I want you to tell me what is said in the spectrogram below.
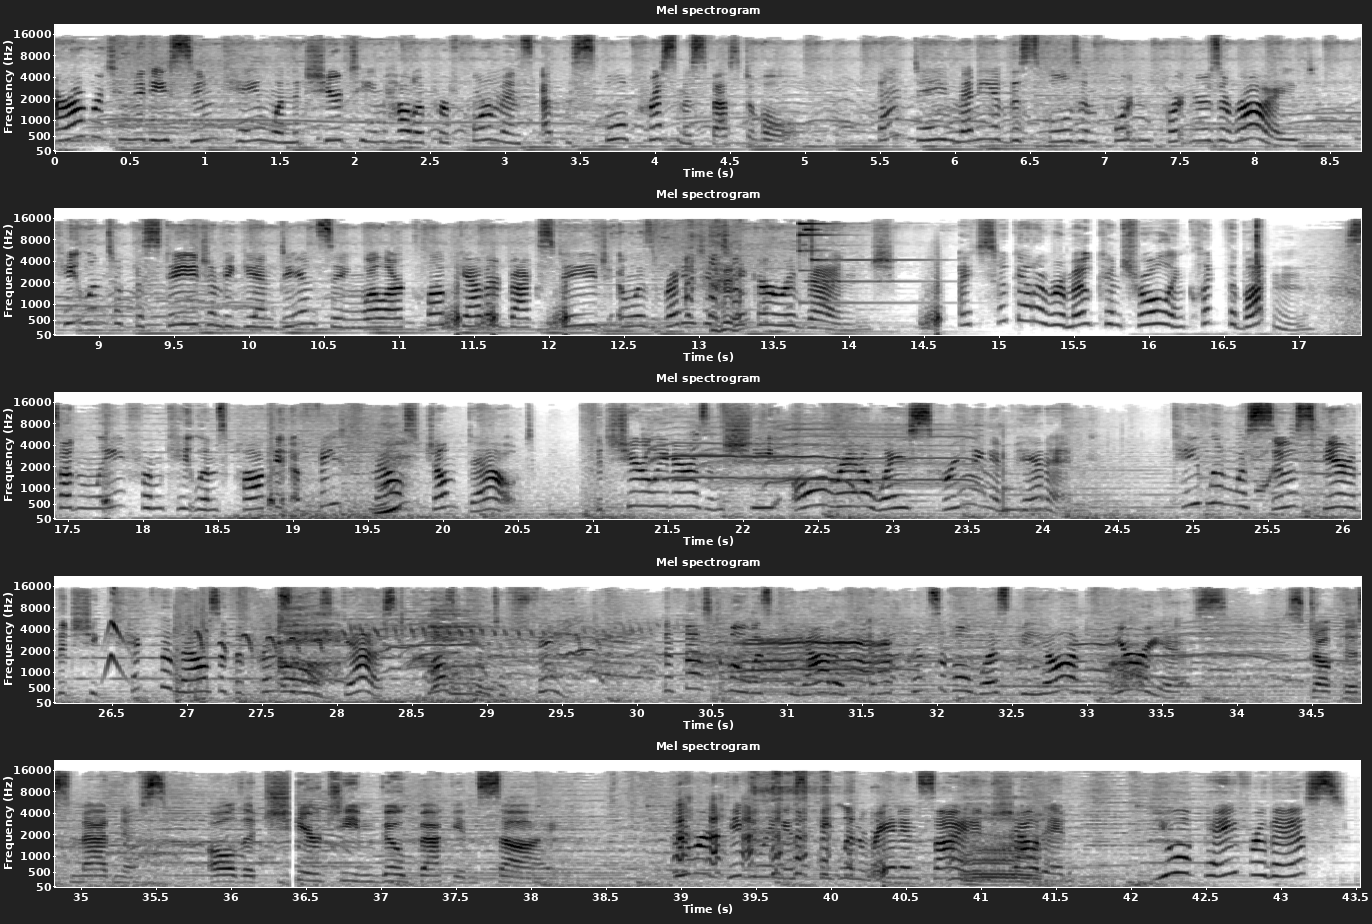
Our opportunity soon came when the cheer team held a performance at the school Christmas festival. That day, many of the school's important partners arrived. Caitlin took the stage and began dancing while our club gathered backstage and was ready to take our revenge. I took out a remote control and clicked the button. Suddenly, from Caitlin's pocket, a faced hmm? mouse jumped out. The cheerleaders and she all ran away screaming in panic. Caitlin was so scared that she kicked the mouse at the principal's guest, causing him to faint. The festival was chaotic and the principal was beyond furious. Stop this madness. All the cheer team go back inside. We were giggling as Caitlin ran inside and shouted, You will pay for this!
